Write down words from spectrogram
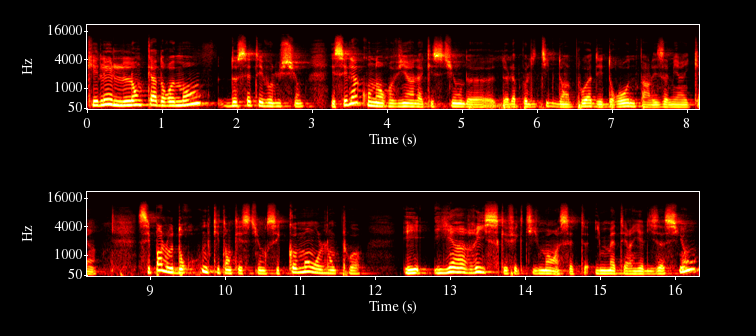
quel est l'encadrement de cette évolution? Et c'est là qu'on en revient à la question de, de la politique d'emploi des drones par les Américains. C'est pas le drone qui est en question, c'est comment on l'emploie. Et il y a un risque effectivement à cette immatérialisation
